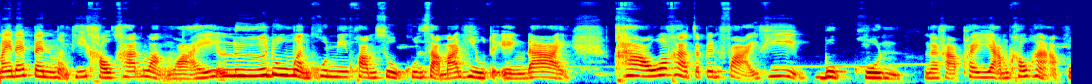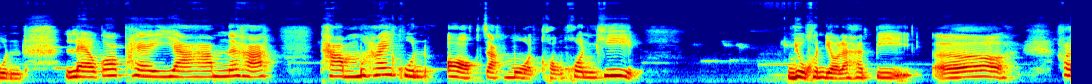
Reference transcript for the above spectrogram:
ไม่ได้เป็นเหมือนที่เขาคาดหวังไว้ หรือดูเหมือนคุณมีความสุขคุณสามารถฮิวตัวเองได้ เขาอะค่ะจะเป็นฝ่ายที่บุกคุณนะคะ พยายามเข้าหาคุณ แล้วก็พยายามนะคะทำให้คุณออกจากโหมดของคนที่ อยู่คนเดียวแล้วแฮปปี้เออ เขา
